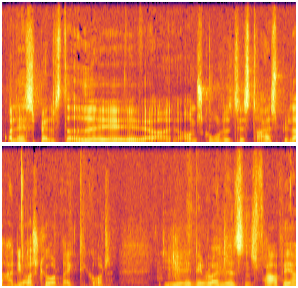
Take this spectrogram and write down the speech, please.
Og Lasse Balstad, øh, omskolet til stregspiller, har de også gjort rigtig godt i øh, Nikolaj Nielsens fravær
